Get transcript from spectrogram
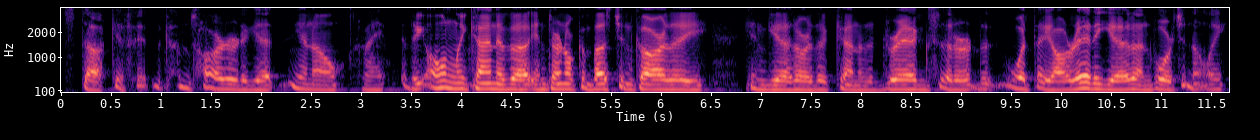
stuck if it becomes harder to get, you know, Right. the only kind of uh, internal combustion car they can get are the kind of the dregs that are the, what they already get, unfortunately,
